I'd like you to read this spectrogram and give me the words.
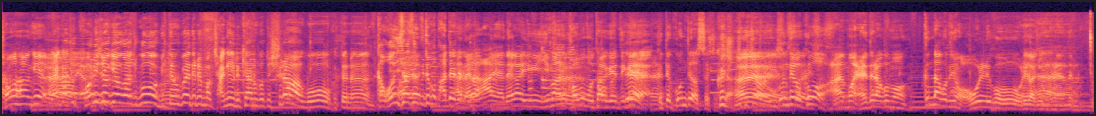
정확한 게 약간 좀 권위적이어가지고 밑에 후배들이 막 자기 이렇게 하는 것도 싫어하고 그때는. 그러니까 원샷을 무조건 받아야 아, 되는 내가 거야. 아 야 내가 이, 이 말을 거부 못 하게 된게 예. 그때 꼰대였어 진짜. 진짜 네. 꼰대였고 아 뭐 애들하고 뭐 끝나고도 좀 어울리고 우리가 좀 그랬는데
